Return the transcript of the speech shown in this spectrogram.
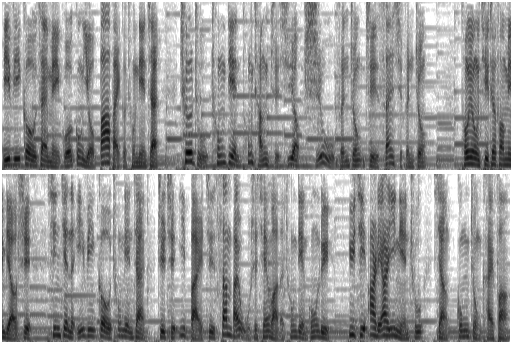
，EVgo 在美国共有八百个充电站，车主充电通常只需要十五分钟至三十分钟。通用汽车方面表示，新建的 EVgo 充电站支持一百至三百五十千瓦的充电功率，预计二零二一年初向公众开放。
